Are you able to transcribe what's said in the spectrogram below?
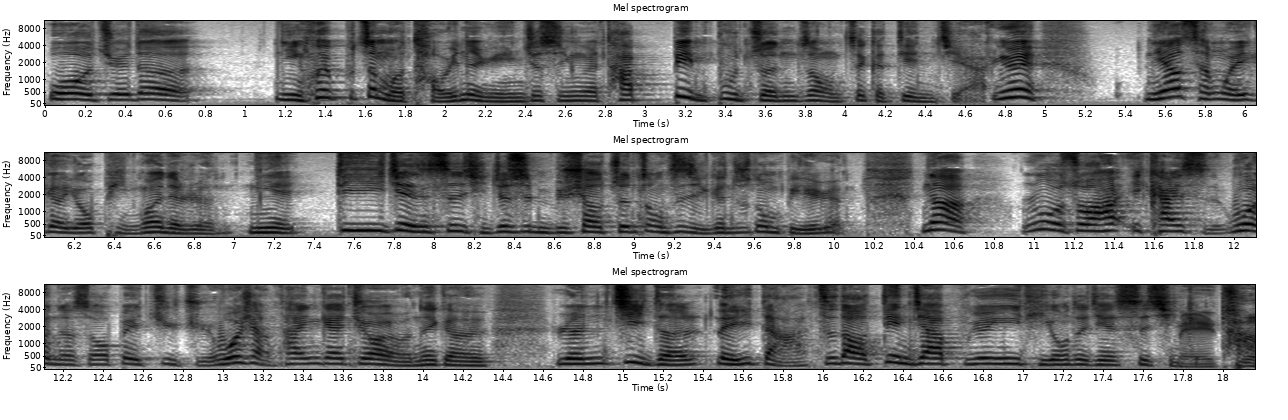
我觉得你会不这么讨厌的原因，就是因为他并不尊重这个店家，因为。你要成为一个有品味的人，你第一件事情就是你必须要尊重自己跟尊重别人。那如果说他一开始问的时候被拒绝，我想他应该就要有那个人际的雷达，知道店家不愿意提供这件事情给他。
